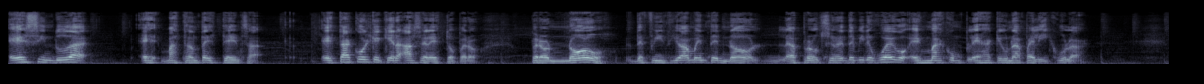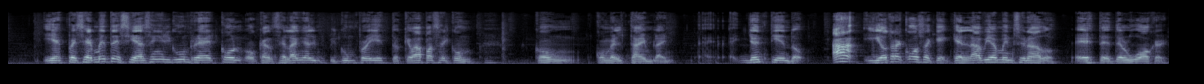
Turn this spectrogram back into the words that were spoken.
es sin duda bastante extensa. Está cool que quiera hacer esto, pero, pero no, definitivamente no. Las producciones de videojuegos es más compleja que una película. Y especialmente si hacen algún con o cancelan algún proyecto, ¿qué va a pasar con, con, con el timeline. Yo entiendo. Ah, y otra cosa que, que él había mencionado, este, Del Walker.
